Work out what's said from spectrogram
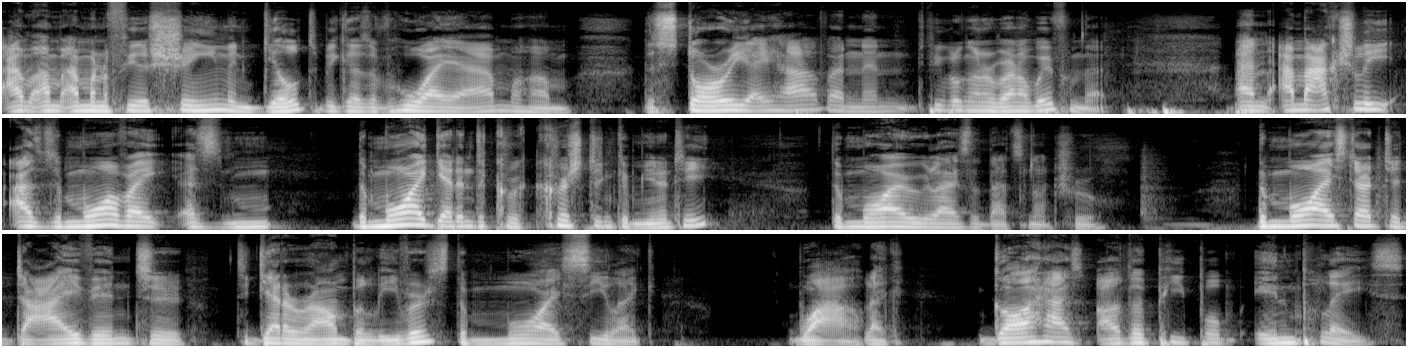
I'm, I'm, I'm gonna feel shame and guilt because of who I am, um, the story I have, and then people are gonna run away from that. And I'm actually as the more I as the more I get into Christian community, the more I realize that that's not true. The more I start to dive into to get around believers, the more I see like wow, like God has other people in place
